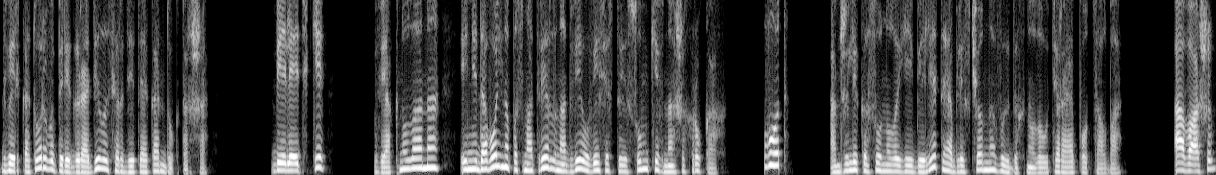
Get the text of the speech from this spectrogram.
дверь которого перегородила сердитая кондукторша. «Билетики!» Вякнула она и недовольно посмотрела на две увесистые сумки в наших руках. «Вот». Анжелика сунула ей билет и облегченно выдохнула, утирая пот со лба. «А ваши?»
